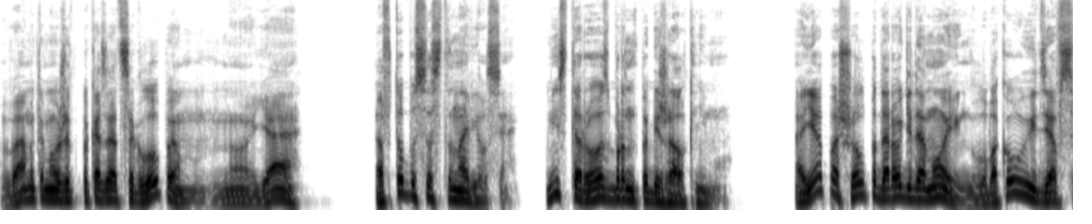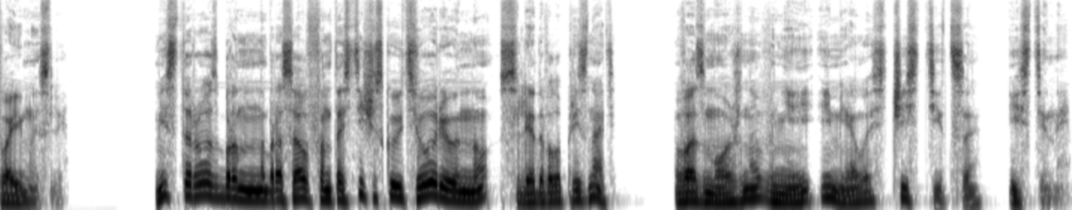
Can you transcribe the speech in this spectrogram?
Вам это может показаться глупым, но я...» Автобус остановился. Мистер Осборн побежал к нему а я пошел по дороге домой, глубоко уйдя в свои мысли. Мистер Осборн набросал фантастическую теорию, но следовало признать, возможно, в ней имелась частица истины.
